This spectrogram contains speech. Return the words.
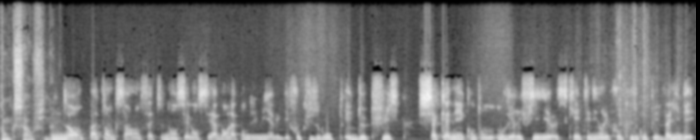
tant que ça au final? Non, pas tant que ça en fait. Nous, on s'est lancé avant la pandémie avec des focus group et depuis, chaque année, quand on, on, vérifie euh, ce qui a été dit dans les focus group est validé,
